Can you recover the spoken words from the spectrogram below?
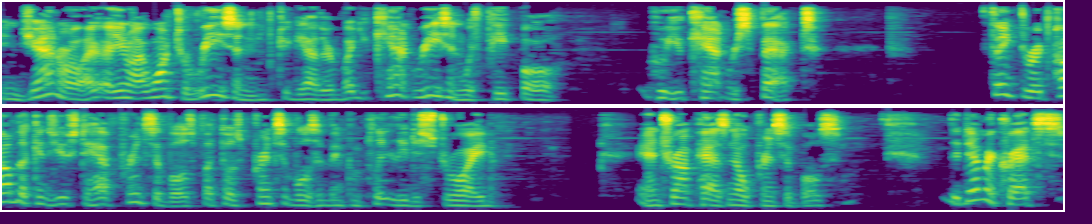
in general, I, you know, I want to reason together, but you can't reason with people who you can't respect. Think the Republicans used to have principles, but those principles have been completely destroyed, and Trump has no principles. The Democrats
